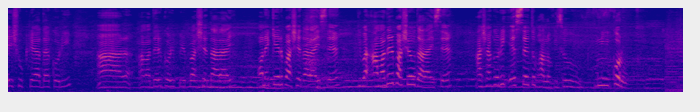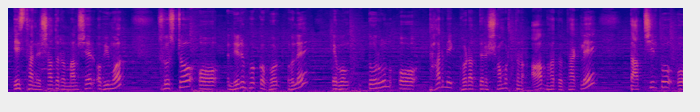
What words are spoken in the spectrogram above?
এই শুক্রিয়া আদা করি। আর আমাদের গরিবের পাশে দাঁড়াই অনেকের পাশে দাঁড়াইছে কিংবা আমাদের পাশেও দাঁড়াইছে। আশা করি এর চাইতে ভালো কিছু উনি করুক। স্থানীয় সাধারণ মানুষের অভিমত সুষ্ঠু ও নিরপেক্ষ ভোট হলে এবং তরুণ ও ধার্মিক ভোটারদের সমর্থন অব্যাহত থাকলে তাঁতশিল্প ও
